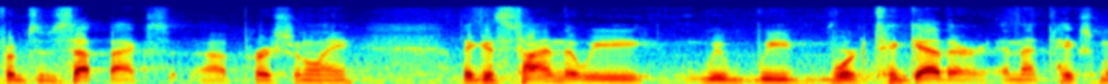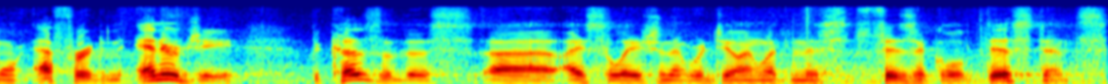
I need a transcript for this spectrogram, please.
from some setbacks uh, personally, I think it's time that we, we, we work together and that takes more effort and energy because of this uh, isolation that we're dealing with in this physical distance.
